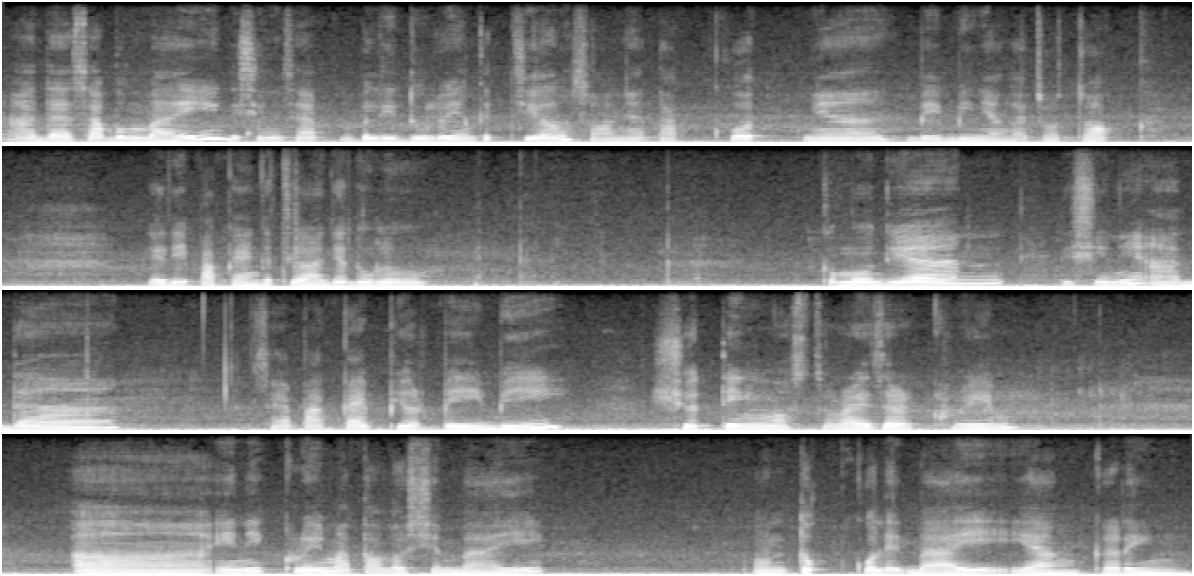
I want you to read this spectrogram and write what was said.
Ada sabun bayi. Di sini saya beli dulu yang kecil soalnya takutnya babynya nggak cocok. Jadi pakai yang kecil aja dulu kemudian di sini ada saya pakai Pure Baby Shooting Moisturizer Cream. Uh, ini krim atau lotion bayi untuk kulit bayi yang kering.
